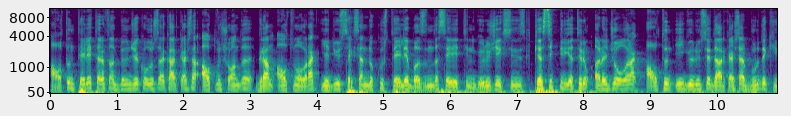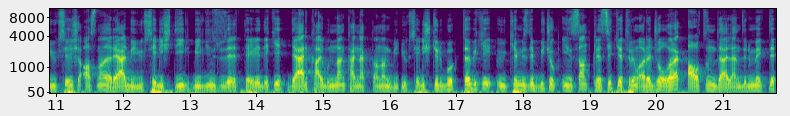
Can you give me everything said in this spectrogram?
Altın TL tarafına dönecek olursak arkadaşlar altın şu anda gram altın olarak 789 TL bazında seyrettiğini göreceksiniz. Klasik bir yatırım aracı olarak altın iyi görünse de arkadaşlar buradaki yükseliş aslında reel bir yükseliş değil. Bildiğiniz üzere TL'deki değer kaybından kaynaklanan bir yükseliştir bu. Tabii ki ülkemizde birçok insan klasik yatırım aracı olarak altın değerlendirmekte.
